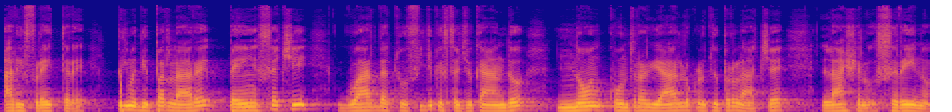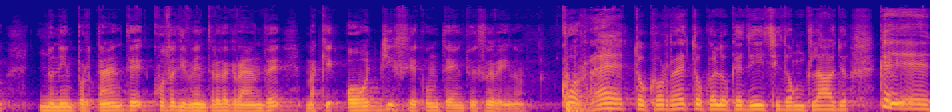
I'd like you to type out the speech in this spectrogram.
a riflettere, prima di parlare pensaci, guarda tuo figlio che sta giocando, non contrariarlo con le tue parolacce, lascialo sereno. Non è importante cosa diventerà da grande, ma che oggi sia contento e sereno. Corretto, corretto quello che dici, Don Claudio, che eh,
